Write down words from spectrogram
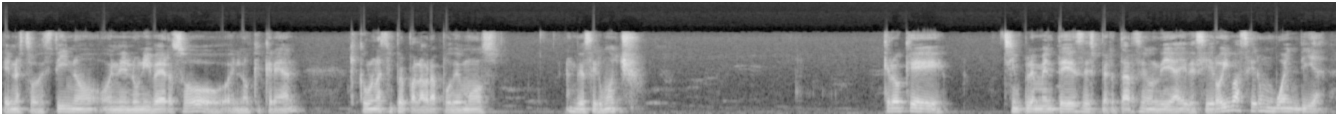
en nuestro destino o en el universo o en lo que crean, que con una simple palabra podemos decir mucho. Creo que simplemente es despertarse un día y decir, hoy va a ser un buen día.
